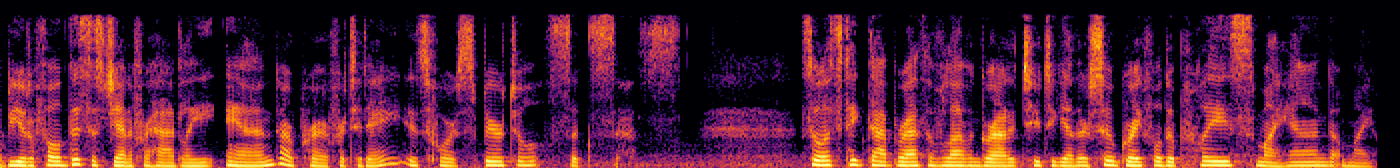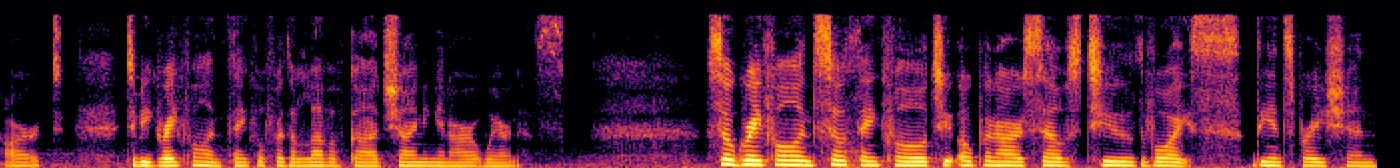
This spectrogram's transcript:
beautiful. This is Jennifer Hadley, and our prayer for today is for spiritual success. So let's take that breath of love and gratitude together. So grateful to place my hand on my heart, to be grateful and thankful for the love of God shining in our awareness. So grateful and so thankful to open ourselves to the voice, the inspiration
